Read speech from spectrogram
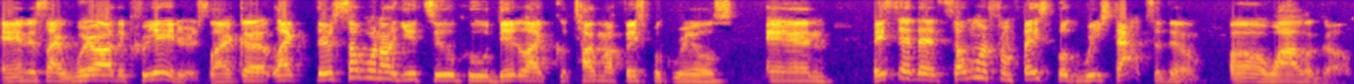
And it's like where are the creators? Like uh like there's someone on youtube who did like talking about facebook reels and they said that someone from facebook reached out to them uh, a while ago.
